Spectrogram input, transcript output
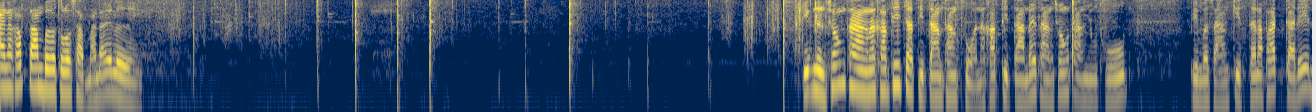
น์นะครับ ตามเบอร์โทรศัพท์มาได้เลย อีกหนึ่งช่องทางนะครับ ที่จะติดตามทางสวนนะครับ ติดตามได้ทางช่องทาง YouTube พิมพ์ภาษาอังกฤษธนพัฒน์การ์เด้น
